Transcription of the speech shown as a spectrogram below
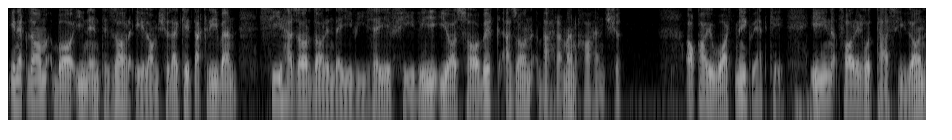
این اقدام با این انتظار اعلام شده که تقریبا سی هزار دارنده ویزه فیلی یا سابق از آن بهرمند خواهند شد. آقای وارت می‌گوید که این فارغ و تحصیلان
